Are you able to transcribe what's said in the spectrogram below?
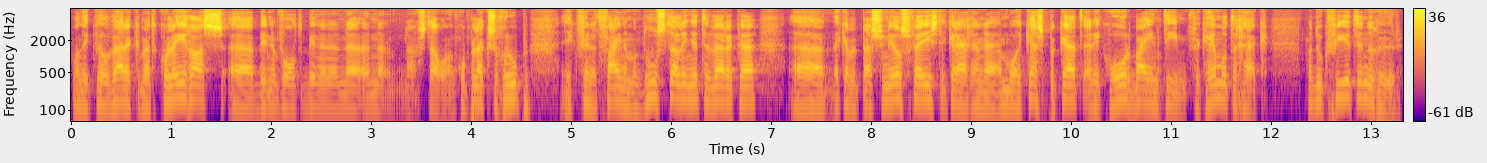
Want ik wil werken met collega's eh, binnen bijvoorbeeld binnen een, eh, een, een, nou, stel een complexe groep. Ik vind het fijn om aan doelstellingen te werken. Eh, ik heb een personeelsfeest, ik krijg een, eh, een mooi kerstpakket en ik hoor bij een team. Vind ik helemaal te gek. Maar doe ik 24 uur.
